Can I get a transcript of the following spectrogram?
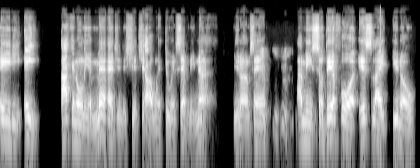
88, I can only imagine the shit y'all went through in 79. You know what I'm saying? Mm-hmm. I mean, so therefore it's like, you know,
